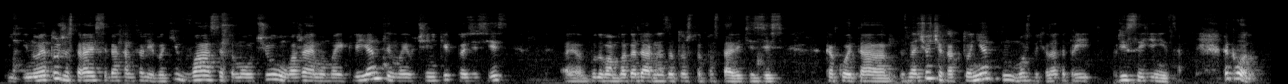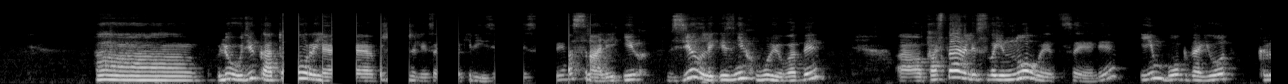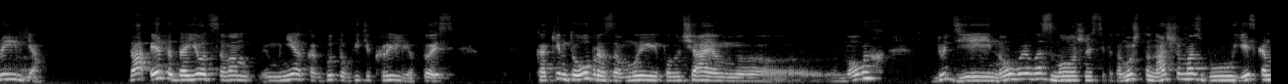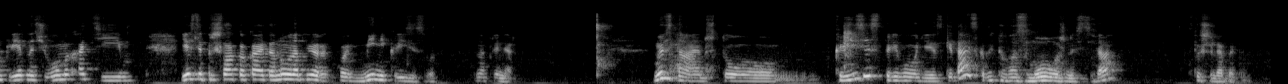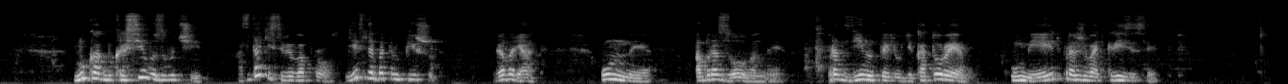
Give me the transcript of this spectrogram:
и, но я тоже стараюсь себя контролировать. И вас этому учу, уважаемые мои клиенты, мои ученики, кто здесь есть, буду вам благодарна за то, что поставите здесь какой-то значочек, а кто нет, ну, может быть, когда-то при, присоединиться. Так вот, а, люди, которые жили кризисы, осознали их, сделали из них выводы, а, поставили свои новые цели, им Бог дает крылья. Да, это дается вам, мне как будто в виде крыльев, то есть каким-то образом мы получаем э, новых людей, новые возможности, потому что в нашем мозгу есть конкретно, чего мы хотим. Если пришла какая-то, ну, например, такой мини-кризис, вот, например, мы знаем, что кризис в переводе с китайского – это возможности, да? Слышали об этом? Ну, как бы красиво звучит. А задайте себе вопрос, если об этом пишут, говорят, умные, образованные, продвинутые люди, которые умеют проживать кризисы,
